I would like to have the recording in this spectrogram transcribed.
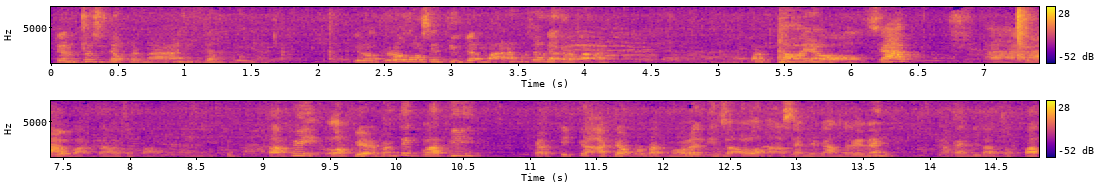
Dan beliau sudah pernah di bidang punya. Kira-kira mau saya diundang Pak Anang percaya nggak ke Pak Anang? Percaya, siap? Nah, ini Pak cara cepat. Tapi lebih efektif lagi ketika ada produk knowledge, insya Allah tak sendirikan training akan kita cepat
